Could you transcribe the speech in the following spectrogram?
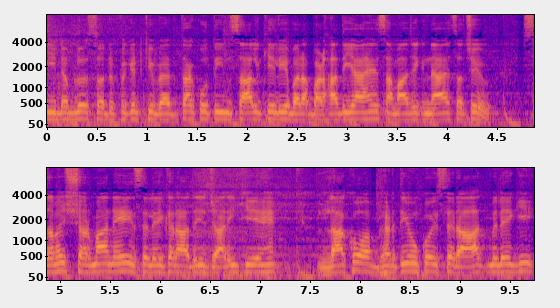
ईडब्ल्यूएस सर्टिफिकेट की वैधता को तीन साल के लिए बढ़ा दिया है। सामाजिक न्याय सचिव समित शर्मा ने इसे लेकर आदेश जारी किए हैं। लाखों अभ्यर्थियों को इससे राहत मिलेगी।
